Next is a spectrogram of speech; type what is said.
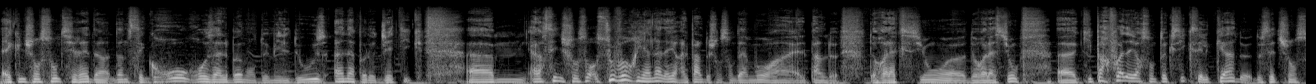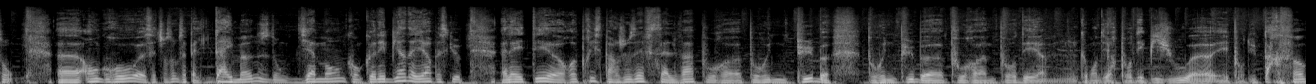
avec une chanson tirée d'un de ses gros gros albums en 2012, Unapologetic. Euh, alors c'est une chanson, souvent Rihanna d'ailleurs, elle parle de chansons d'amour, hein, elle parle de, relations, euh, de relations euh, qui parfois d'ailleurs sont toxiques. C'est le cas de, cette chanson. En gros, cette chanson s'appelle Diamonds, donc diamant, qu'on connaît bien d'ailleurs parce que elle a été reprise par Joseph Salva pour pour une pub, pour une pub pour pour des comment dire pour des bijoux pour du parfum.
